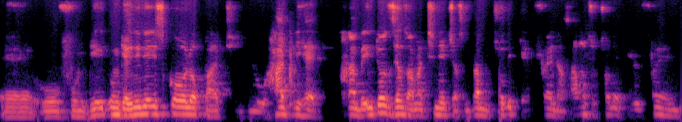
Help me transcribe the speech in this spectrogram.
eh ufundi ungenile isikolo but you hardly had mhlambe into ezenziwa ama-teenagers mhlawumbe uthole i-girlfriend uze uthole i-girlfriend.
